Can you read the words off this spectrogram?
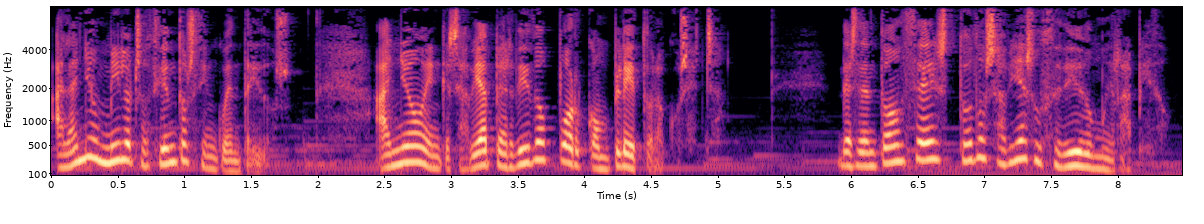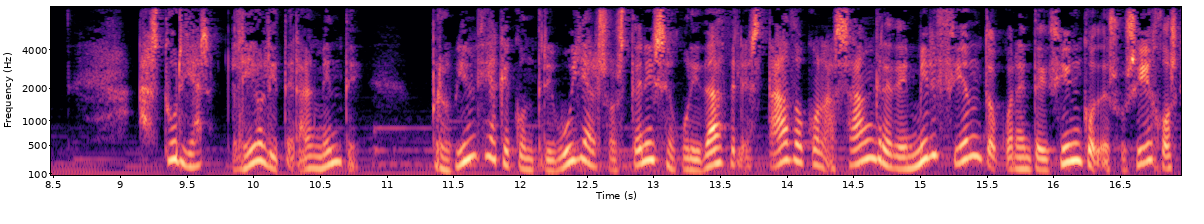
al año 1852, año en que se había perdido por completo la cosecha. Desde entonces todo se había sucedido muy rápido. Asturias, leo literalmente, provincia que contribuye al sostén y seguridad del Estado con la sangre de 1.145 de sus hijos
